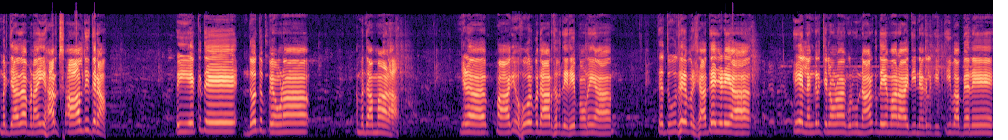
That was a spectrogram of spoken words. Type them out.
ਮਰਜ਼ਾਦਾ ਬਣਾਈ ਹਰ ਸਾਲ ਦੀ ਤਰ੍ਹਾਂ ਵੀ ਇੱਕ ਤੇ ਦੁੱਧ ਪਿਉਣਾ ਬਦਾਮਾਂ ਵਾਲਾ, ਜਿਹੜਾ ਪਾ ਕੇ ਹੋਰ ਪਦਾਰਥ ਵਧੇਰੇ ਪਾਉਣੇ ਆ, ਤੇ ਦੂਸਰੇ ਪ੍ਰਸ਼ਾਦੇ ਜਿਹੜੇ ਆ, ਇਹ ਲੰਗਰ ਚਲਾਉਣਾ ਗੁਰੂ ਨਾਨਕ ਦੇਵ ਮਹਾਰਾਜ ਦੀ ਨਕਲ ਕੀਤੀ ਬਾਬਿਆਂ ਨੇ,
